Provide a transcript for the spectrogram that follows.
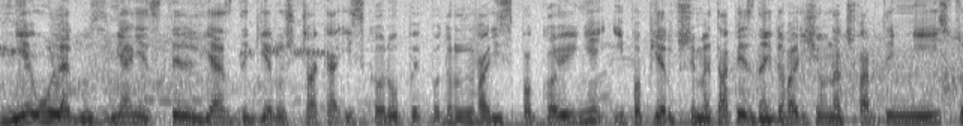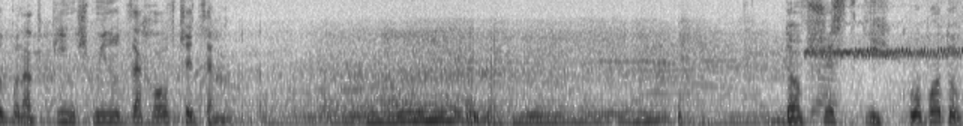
Nie uległ zmianie styl jazdy Gieruszczaka i Skorupy. Podróżowali spokojnie i po pierwszym etapie znajdowali się na czwartym miejscu ponad 5 minut za Hołowczycem. Do wszystkich kłopotów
